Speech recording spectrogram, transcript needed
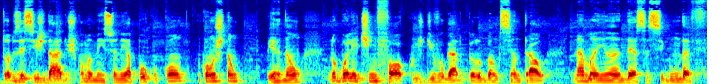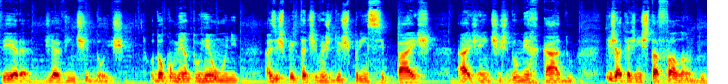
Todos esses dados, como eu mencionei há pouco, constam perdão, no Boletim Focus, divulgado pelo Banco Central na manhã dessa segunda-feira, dia 22. O documento reúne as expectativas dos principais agentes do mercado. E já que a gente está falando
